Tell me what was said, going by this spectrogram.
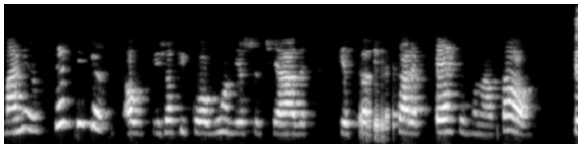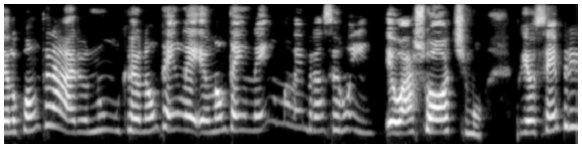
Marina, você fica, já ficou alguma vez chateada porque seu aniversário é perto do Natal? Pelo contrário, nunca. Eu não tenho, eu não tenho nenhuma lembrança ruim. Eu acho ótimo. Porque eu sempre,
